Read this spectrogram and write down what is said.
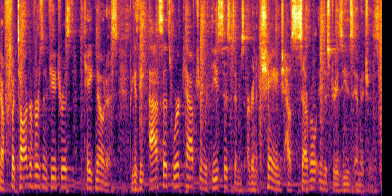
Now, photographers and futurists, take notice, because the assets we're capturing with these systems are going to change how several industries use images.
